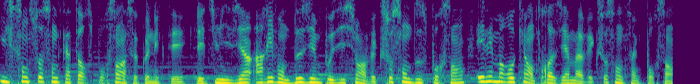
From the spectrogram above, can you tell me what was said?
ils sont 74% à se connecter. Les Tunisiens arrivent en deuxième position avec 72% et les Marocains en troisième avec 65%.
